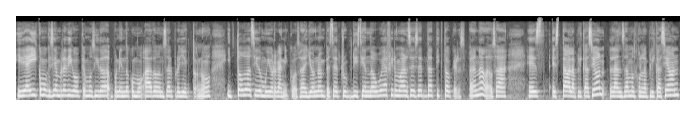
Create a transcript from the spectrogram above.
Y de ahí como que siempre digo que hemos ido poniendo como add-ons al proyecto, ¿no? Y todo ha sido muy orgánico. O sea, yo no empecé Troop diciendo voy a firmarse Z TikTokers, para nada. O sea, es, estaba la aplicación, lanzamos con la aplicación.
